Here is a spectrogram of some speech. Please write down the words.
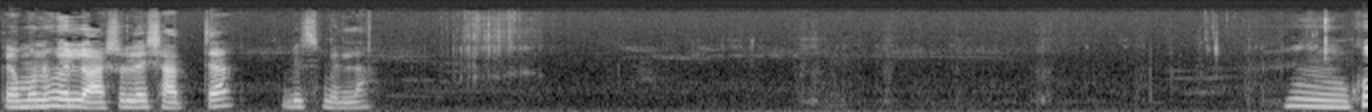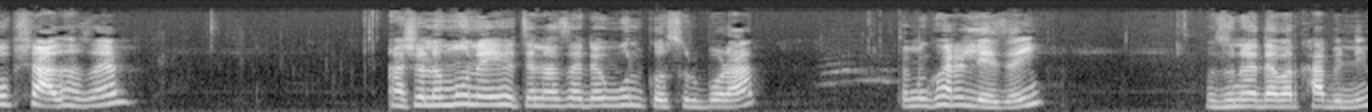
কেমন হইল আসলে স্বাদটা? বিসমিল্লা হুম, খুব স্বাদ আছে। আসলে মনেই হচ্ছে না যে এটা উল, কচুর বড়া। তো আমি ঘরে নিয়ে যাই। জুনাইদ আবার খাবিনি।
